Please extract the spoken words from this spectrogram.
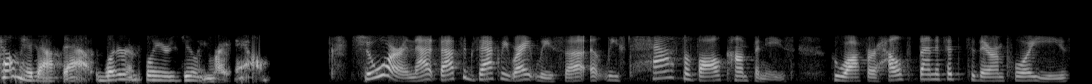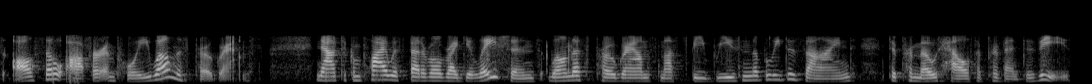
tell me about that. What are employers doing right now? Sure, and that, that's exactly right, Lisa. At least half of all companies who offer health benefits to their employees also offer employee wellness programs. Now, to comply with federal regulations, wellness programs must be reasonably designed to promote health or prevent disease.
